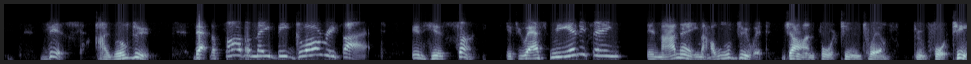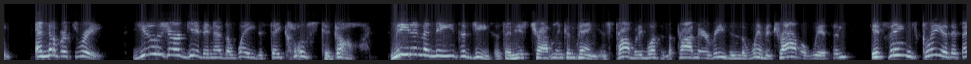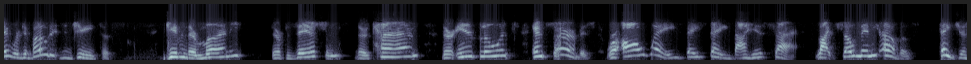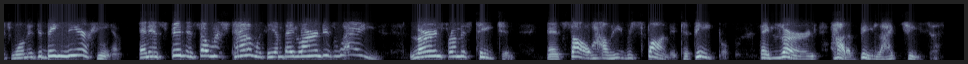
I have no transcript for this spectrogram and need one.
this I will do, that the Father may be glorified in his Son. If you ask me anything in my name, I will do it. John 14, 12 through 14. And number three, use your giving as a way to stay close to God. Meeting the needs of Jesus and his traveling companions probably wasn't the primary reason the women traveled with him. It seems clear that they were devoted to Jesus, giving their money, their possessions, their time, their influence, and service were all ways they stayed by his side. Like so many others, they just wanted to be near him. And in spending so much time with him, they learned his ways, learned from his teaching, and saw how he responded to people. They learned how to be like Jesus.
